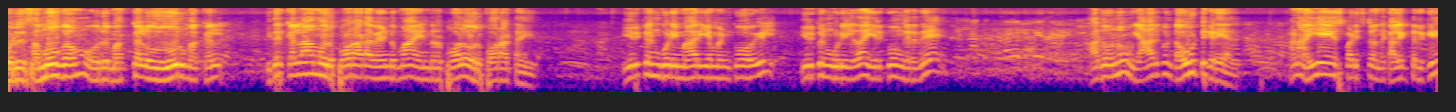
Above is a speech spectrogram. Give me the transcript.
ஒரு சமூகம் ஒரு மக்கள் ஒரு ஊர் மக்கள் இதற்கெல்லாம் ஒரு போராட வேண்டுமா என்ற போல ஒரு போராட்டம் இது. இருக்கன்குடி மாரியம்மன் கோவில் இருக்கன்குடியில் தான் இருக்குங்கிறது. அது ஒன்றும் யாருக்கும் டவுட்டு கிடையாது. ஆனால் ஐஏஎஸ் படிச்சுட்டு வந்த கலெக்டருக்கு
